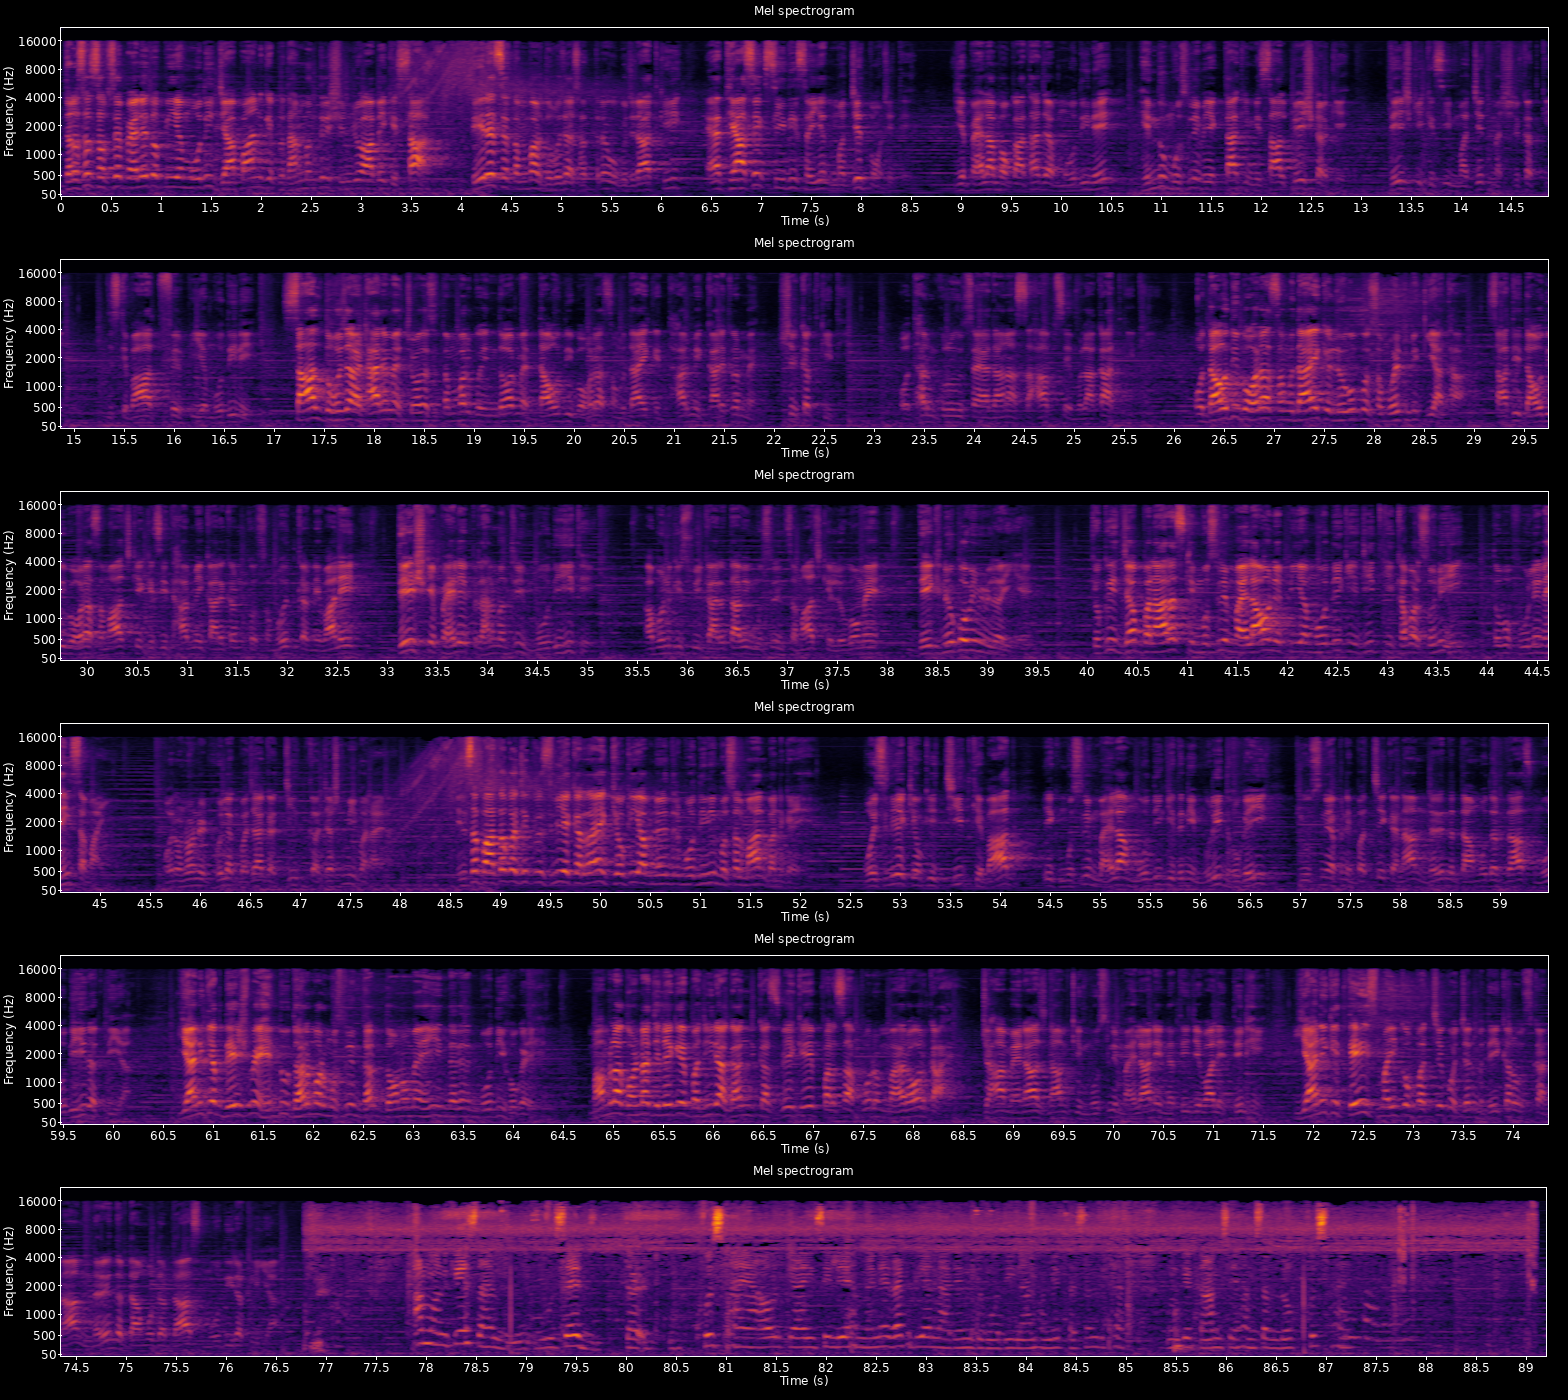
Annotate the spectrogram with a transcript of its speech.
दरअसल सबसे पहले तो पीएम मोदी जापान के प्रधानमंत्री शिंजो आबे के साथ 13 सितंबर 2017 को गुजरात की ऐतिहासिक सीधी सैयद मस्जिद पहुँचे थे। ये पहला मौका था जब मोदी ने हिंदू मुस्लिम एकता की मिसाल पेश करके देश की किसी मस्जिद में शिरकत की, जिसके बाद फिर पीएम मोदी ने साल 2018 में 14 सितंबर को इंदौर में दाऊदी बोहरा समुदाय के धार्मिक कार्यक्रम में शिरकत की थी और धर्मगुरु सयादाना साहब से मुलाकात की थी और दाऊदी बोहरा समुदाय के लोगों को संबोधित भी किया था। साथ ही दाऊदी बोहरा समाज के किसी धार्मिक कार्यक्रम को संबोधित करने वाले देश के पहले प्रधानमंत्री मोदी ही थे। अब उनकी स्वीकार्यता भी मुस्लिम समाज के लोगों में देखने को भी मिल रही है। क्योंकि जब बनारस की मुस्लिम महिलाओं ने पीएम मोदी की जीत की खबर सुनी तो वो फूले नहीं समाई और उन्होंने ढोलक बजाकर जीत का जश्न भी मनाया। इन सब बातों का ज़िक्र इसलिए कर रहे हैं क्योंकि अब नरेंद्र मोदी भी मुसलमान बन गए हैं। वो इसलिए क्योंकि जीत के बाद एक मुस्लिम महिला मोदी की इतनी मुरीद हो गई कि उसने अपने बच्चे का नाम नरेंद्र दामोदर दास मोदी ही रख दिया। यानी कि अब देश में हिंदू धर्म और मुस्लिम धर्म दोनों में ही नरेंद्र मोदी हो गए हैं। मामला गोंडा ज़िले के बजीरागंज कस्बे के परसापुर महरौर का है, जहाँ मैनाज नाम की मुस्लिम महिला ने नतीजे वाले दिन ही, यानी कि 23 मई को बच्चे को जन्म देकर उसका नाम नरेंद्र दामोदर दास मोदी रख लिया। हम उनके उसे खुश हैं और क्या इसीलिए मैंने रख दिया। नरेंद्र मोदी नाम हमें पसंद था, उनके काम से हम सब लोग खुश हैं।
